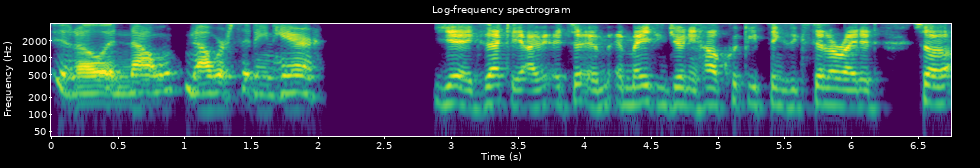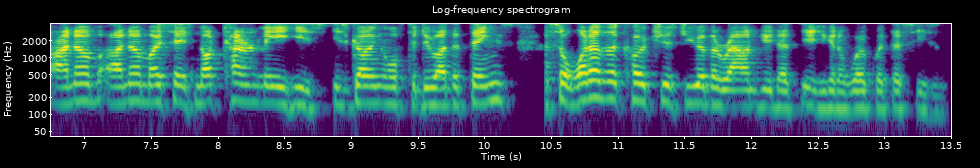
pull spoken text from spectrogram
you know, and now now we're sitting here. Yeah, exactly. I, it's an amazing journey how quickly things accelerated. So I know I know Mose is not currently he's he's going off to do other things. So what other coaches do you have around you that you're going to work with this season?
